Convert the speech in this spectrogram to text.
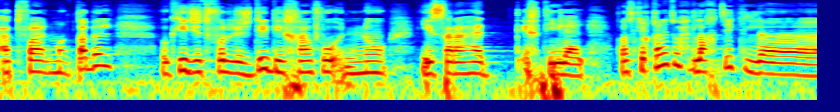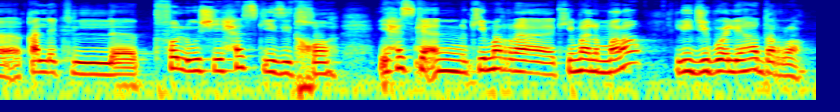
أطفال من قبل. وكي يجي طفل جديد يخافوا إنه يصرى هذا الاختلال. parce que قريت واحد l'article قال لك الطفل واش يحس كي يزيد خوه؟ يحس كانه كي مره كيما المراه اللي يجيبوا عليها ضرة.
